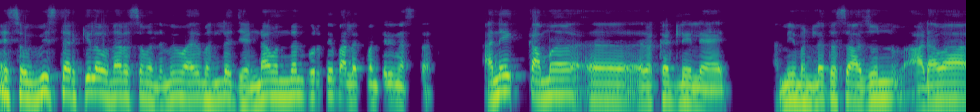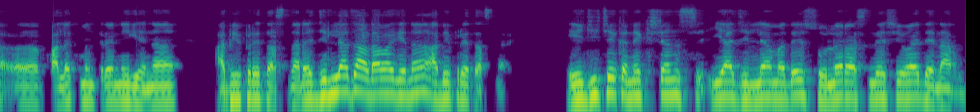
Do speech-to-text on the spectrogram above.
नाही सव्वीस तारखेला होणार असं म्हणलं मी म्हणलं झेंडावंदन पुरते पालकमंत्री नसतात. अनेक कामं रखडलेले आहेत. मी म्हणलं तसं अजून आढावा पालकमंत्र्यांनी घेणं अभिप्रेत असणार आहे. जिल्ह्याचा आढावा घेणं अभिप्रेत असणार आहे. एजीचे कनेक्शन्स या जिल्ह्यामध्ये सोलर असल्याशिवाय देणार नाही.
